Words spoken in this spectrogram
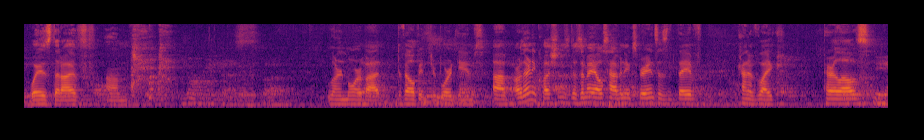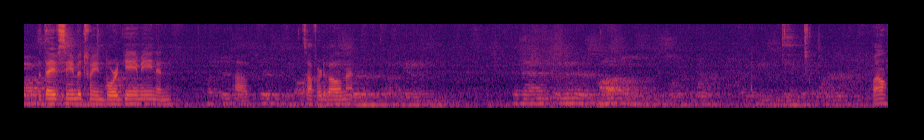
ways that I've um, learn more about developing through board games. Uh, are there any questions? Does anybody else have any experiences that they've kind of like parallels that they've seen between board gaming and uh, software development? Well,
